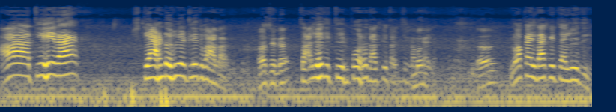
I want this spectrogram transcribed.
हा ती ना स्टँड भेटली ती मला असं का? चालली होती तीन पोरं दाखवीत होती मग लोकांना. हा? दाखवीत चालली होती.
